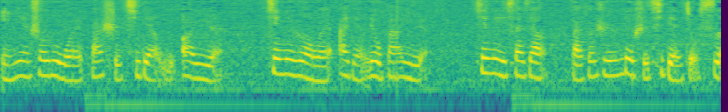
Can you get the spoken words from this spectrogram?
营业收入为87.52亿元，净利润为2.68亿元。净利下降百分之六十七点九四，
